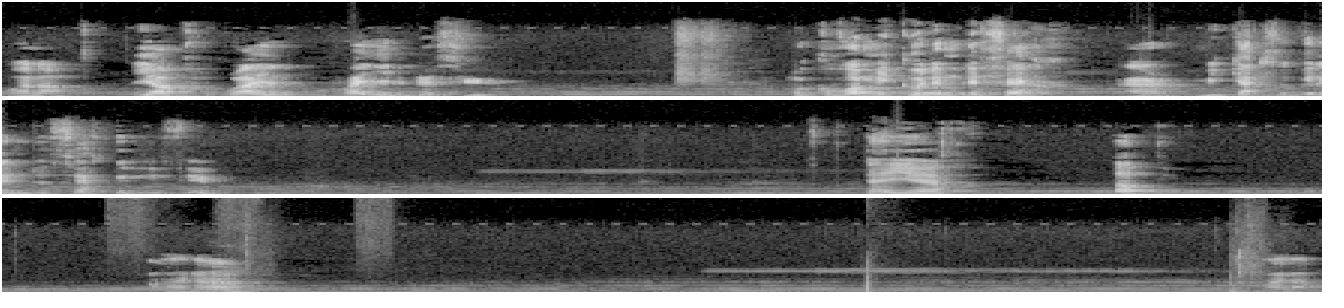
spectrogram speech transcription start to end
Voilà. Et hop, vous voyez, le dessus. Donc on voit mes golems de fer, hein, mes quatre golems de fer que j'ai fait. D'ailleurs, hop, voilà. Voilà.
